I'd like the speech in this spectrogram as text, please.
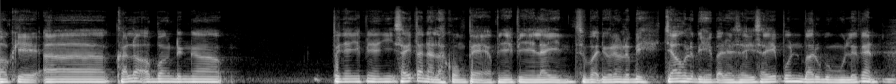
Okay, uh, kalau abang dengar penyanyi-penyanyi saya tak naklah compare penyanyi-penyanyi lain sebab dia orang lebih jauh lebih hebat dari saya. Saya pun baru bermula kan. Hmm.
